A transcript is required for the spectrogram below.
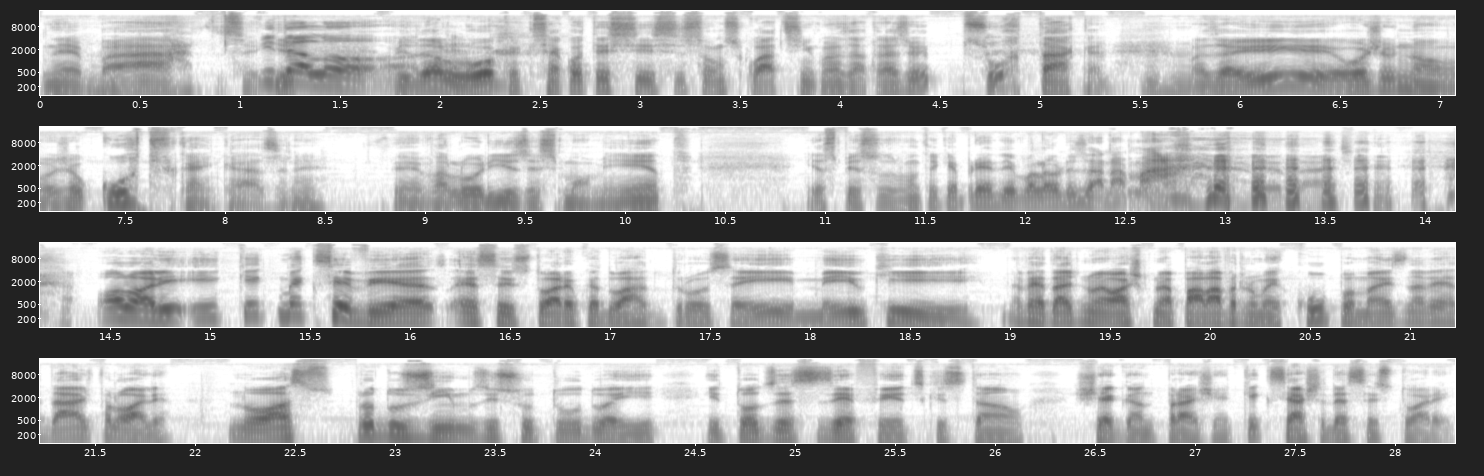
né? Bar, não sei o quê. Vida louca. Vida louca, que se acontecesse isso há uns 4, 5 anos atrás, eu ia surtar, cara. Mas aí, hoje eu não, hoje eu curto ficar em casa, né? É, valorizo esse momento. E as pessoas vão ter que aprender a valorizar na marra. Verdade. Ô, Loli, e que, como é que você vê es- essa história que o Eduardo trouxe aí? Meio que, na verdade, não é, eu acho que não é palavra, não é culpa, mas na verdade, falou, olha, nós produzimos isso tudo aí e todos esses efeitos que estão chegando pra gente. O que, que você acha dessa história aí?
